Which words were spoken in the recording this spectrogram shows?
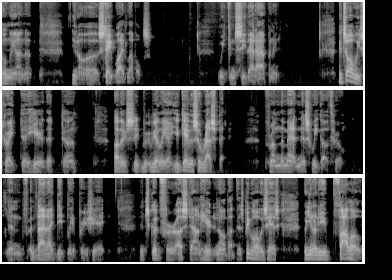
only on uh, you know uh, statewide levels. We can see that happening. It's always great to hear that uh, others really uh, you gave us a respite from the madness we go through, and that I deeply appreciate. It's good for us down here to know about this. People always ask, you know, do you follow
